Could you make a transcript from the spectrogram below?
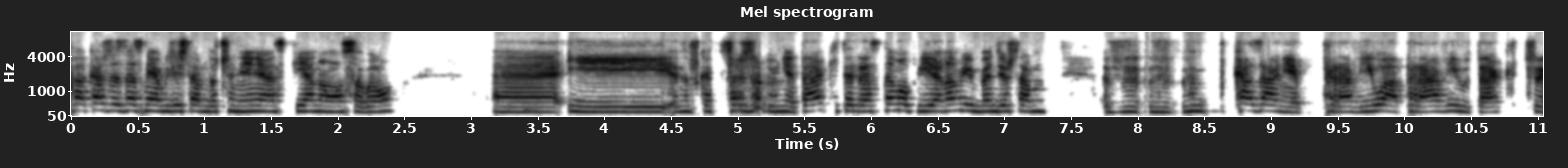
chyba każdy z nas miał gdzieś tam do czynienia z pijaną osobą e, i na przykład coś zrobił nie tak i teraz temu pijanowi będziesz tam w, w, w kazanie prawiła, prawił, tak, czy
